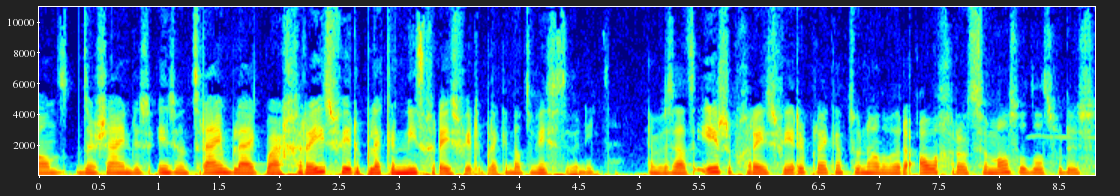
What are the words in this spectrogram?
Want er zijn dus in zo'n trein blijkbaar gereserveerde plekken en niet gereserveerde plekken. En dat wisten we niet. En we zaten eerst op gereserveerde plekken. En toen hadden we de allergrootste mazzel dat we dus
